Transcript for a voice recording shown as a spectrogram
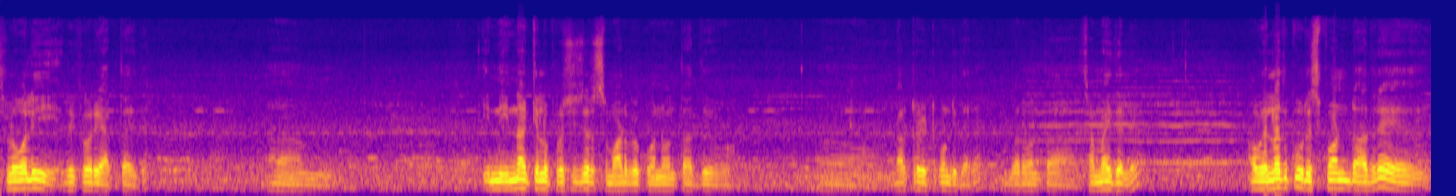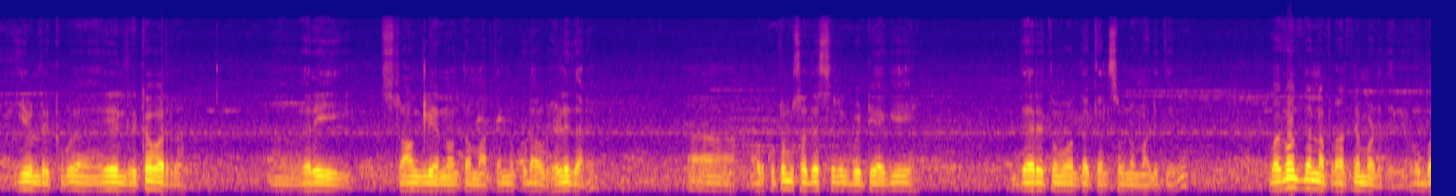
slowly recovery ಆಗ್ತಾಯಿದೆ ಇನ್ನು ಇನ್ನೂ ಕೆಲವು ಪ್ರೊಸೀಜರ್ಸ್ ಮಾಡಬೇಕು ಅನ್ನುವಂಥದ್ದು ಡಾಕ್ಟರ್ ಇಟ್ಕೊಂಡಿದ್ದಾರೆ ಬರುವಂಥ ಸಮಯದಲ್ಲಿ. ಅವೆಲ್ಲದಕ್ಕೂ ರೆಸ್ಪಾಂಡ್ ಆದರೆ he will reco will recover very strongly ಅನ್ನುವಂಥ ಮಾತನ್ನು ಕೂಡ ಅವ್ರು ಹೇಳಿದ್ದಾರೆ. ಅವ್ರ ಕುಟುಂಬ ಸದಸ್ಯರಿಗೆ ಭೇಟಿಯಾಗಿ ಧೈರ್ಯ ತುಂಬುವಂಥ ಕೆಲಸವನ್ನು ಮಾಡಿದ್ದೇವೆ. ಭಗವಂತನಲ್ಲಿ ನಾವು ಪ್ರಾರ್ಥನೆ ಮಾಡಿದ್ದೇವೆ. ಒಬ್ಬ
